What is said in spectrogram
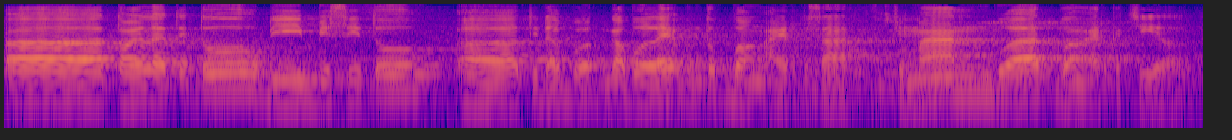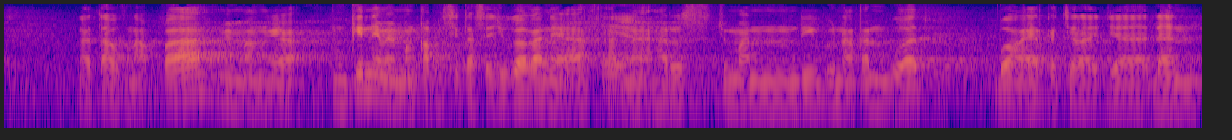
eh, toilet itu di bis itu eh, tidak bo- nggak boleh untuk buang air besar, cuman buat buang air kecil. Nggak tahu kenapa, memang ya mungkin ya memang kapasitasnya juga kan ya, karena harus cuman digunakan buat buang air kecil aja dan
